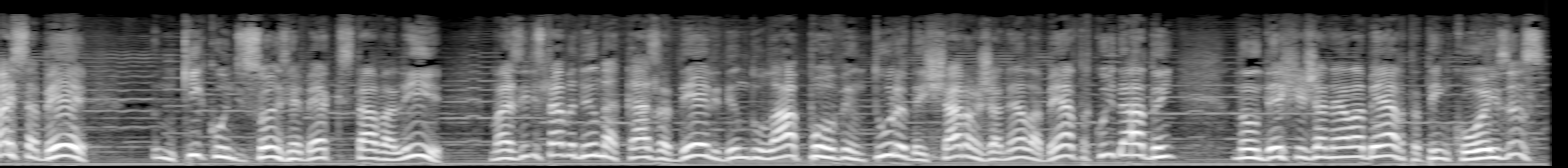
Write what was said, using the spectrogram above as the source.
Vai saber em que condições Rebeca estava ali, mas ele estava dentro da casa dele, dentro do lar, porventura deixaram a janela aberta. Cuidado, hein? Não deixe a janela aberta. Tem coisas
